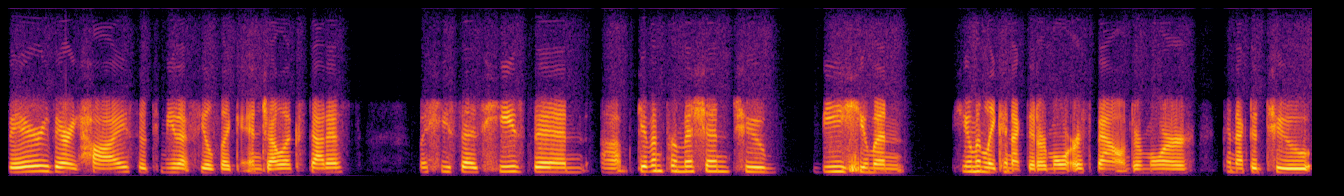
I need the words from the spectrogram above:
very very high. So to me, that feels like angelic status. But he says he's been um, given permission to be human, humanly connected, or more earthbound, or more connected to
